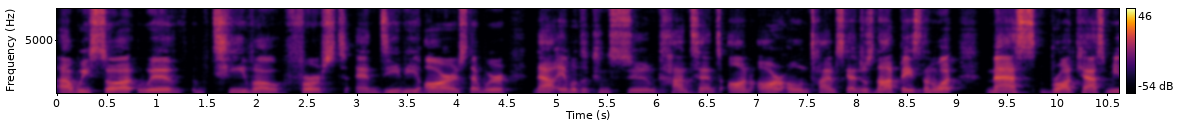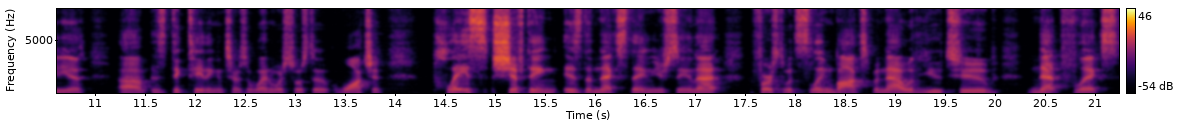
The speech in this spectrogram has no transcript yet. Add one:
Uh, we saw it with TiVo first and DVRs that we're now able to consume content on our own time schedules, not based on what mass broadcast media um, is dictating in terms of when we're supposed to watch it. Place shifting is the next thing. You're seeing that first with Slingbox, but now with YouTube, Netflix,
